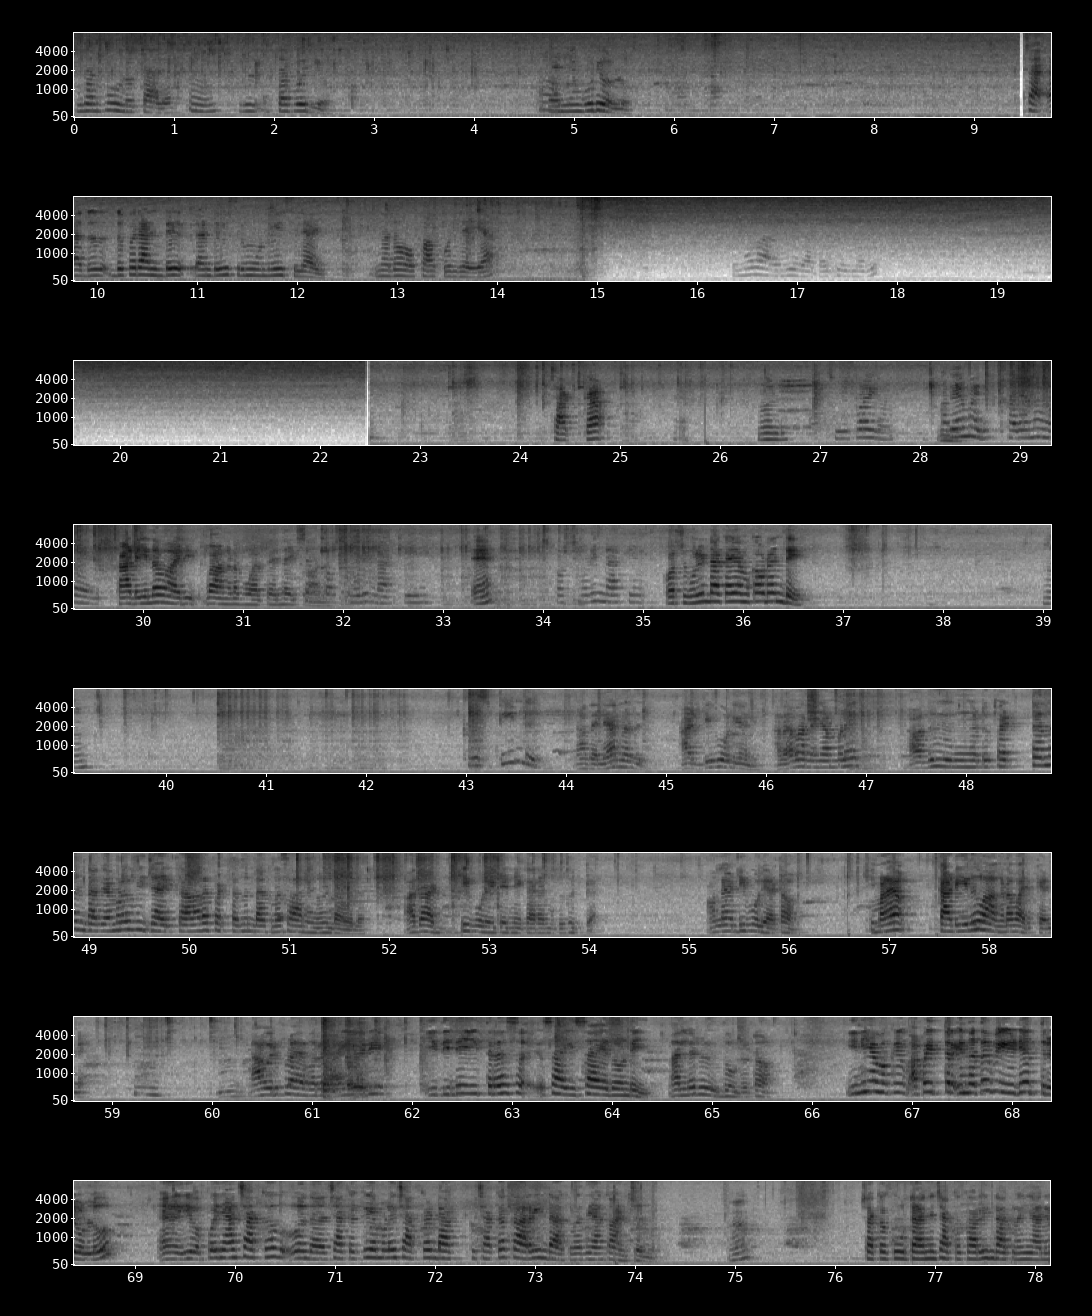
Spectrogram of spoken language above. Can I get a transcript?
എന്താണ് പുള്ളിട്ടാലോ ഉം. ഇട്ടാ പൊരിയോ? എന്നും കൂടി ഉള്ളൂ. അത് ഇതിപ്പോ രണ്ട് രണ്ട് വിസിൽ മൂന്ന് വിസിലായി. ഇനി അത് ഓഫ് ആക്കുകയും ചെയ്യാം. ചക്ക. കടയിൽ നിന്ന് മാതിരി വാങ്ങണ പോലെ തന്നെ ആയിക്കോണം കുറച്ചും കൂടി ഏ? കുറച്ചും ഉണ്ടാക്കാൻ നമുക്ക് അവിടെ ഉണ്ട്. അതല്ലേ പറഞ്ഞത്. അടിപൊളിയാണ്. അതാ പറഞ്ഞത് നമ്മൾ അത് ഇങ്ങോട്ട് പെട്ടെന്ന് ഉണ്ടാക്കുക നമ്മൾ വിചാരിക്കാതെ പെട്ടെന്ന് ഉണ്ടാക്കുന്ന സാധനങ്ങൾ ഉണ്ടാവുമല്ലോ. അത് അടിപൊളിയായിട്ട് തന്നെക്കാരം നമുക്ക് കിട്ടുക. നല്ല അടിപൊളിയാട്ടോ. നമ്മളെ കടയിൽ നിന്ന് വാങ്ങണ വരക്കന്നെ. ആ ഒരു ഫ്ലേവർ ഈ ഒരു ഇതിന്റെ ഇത്ര സൈസ് ആയതുകൊണ്ടേ നല്ലൊരു ഇതുണ്ട് കേട്ടോ ഇനി നമുക്ക് അപ്പൊ ഇത്ര ഇന്നത്തെ വീഡിയോ ഇത്രേ ഉള്ളൂ. ഇപ്പൊ ഞാൻ ചക്ക എന്താ ചക്കക്ക് നമ്മൾ ചക്ക ഉണ്ടാക്ക ചക്ക കറി ഉണ്ടാക്കുന്നത് ഞാൻ കാണിച്ചു തന്നു. ചക്ക കൂട്ടാന് ചക്കക്കറി ഉണ്ടാക്കണം ഞാൻ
